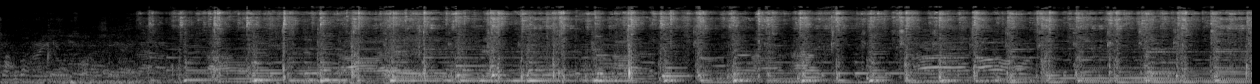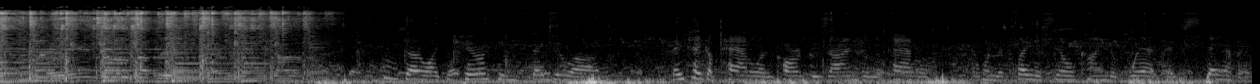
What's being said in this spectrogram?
I. So like the Cherokees, they do a, they take a paddle and carve designs on the paddles, and when the clay is still kind of wet, they stamp it.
